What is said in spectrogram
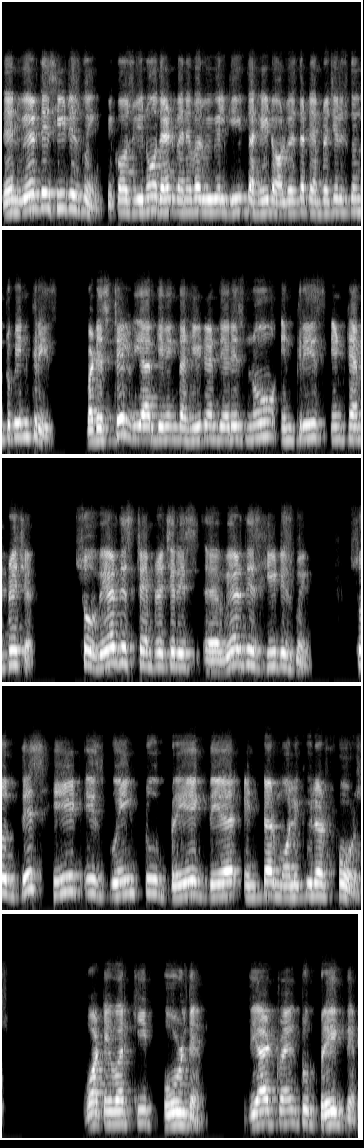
then where this heat is going? Because we know that whenever we will give the heat always the temperature is going to be increased. But still we are giving the heat and there is no increase in temperature. So where this temperature is uh, where this heat is going? So this heat is going to break their intermolecular force whatever keep hold them. They are trying to break them.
